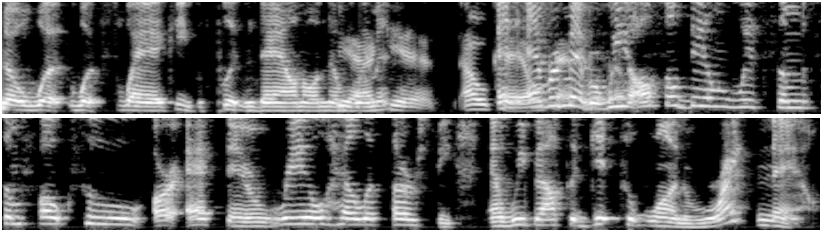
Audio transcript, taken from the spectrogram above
know what what swag he was putting down on them yeah, women. yes. Okay and, okay, and remember okay. we also dealing with some some folks who are acting real hella thirsty, and we about to get to one right now.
